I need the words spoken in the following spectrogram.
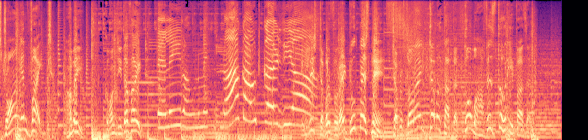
स्ट्रॉन्ग एंड वाइट हाँ भाई कौन जीता फाइट पहले ही राउंड में नॉक आउट कर दिया। इंग्लिश डबल फ्लोराइड टूथपेस्ट में डबल फ्लोराइड डबल ताकत दो मुहाफिज दोहरी हिफाजत।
